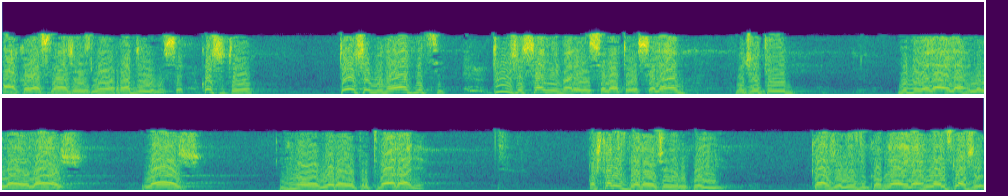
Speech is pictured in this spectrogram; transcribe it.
A ako vas nađe zlo raduju mu se. Ko su to? to su munafici tu su sa njima alaihi salatu wasalam međutim njihova la ilaha illallah je laž laž njihova vjera je pretvaranje. Pa šta mi zdjela o čovjeku koji kaže jezikom la ilaha illallah i slaže?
